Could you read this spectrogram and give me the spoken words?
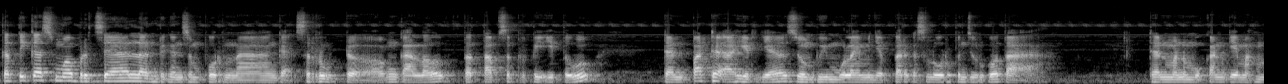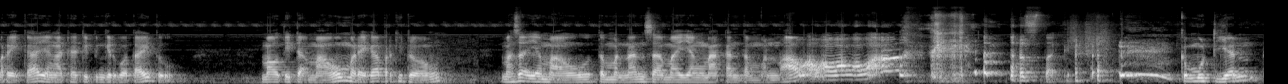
ketika semua berjalan dengan sempurna, nggak seru dong kalau tetap seperti itu. Dan pada akhirnya zombie mulai menyebar ke seluruh penjuru kota dan menemukan kemah mereka yang ada di pinggir kota itu. Mau tidak mau mereka pergi dong. Masa ya mau temenan sama yang makan temen? Aw, aw, aw, aw. Astaga. Kemudian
